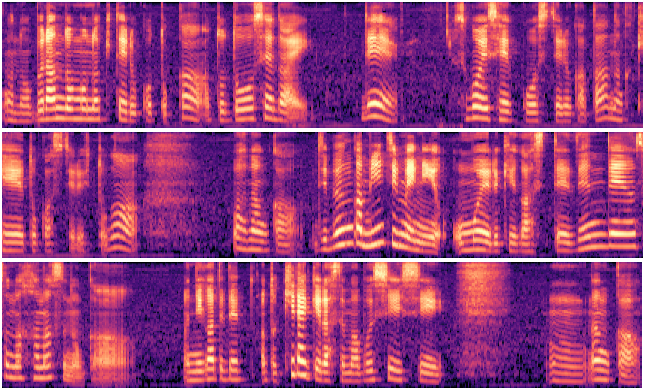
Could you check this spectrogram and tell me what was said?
あのブランド物着てる子とかあと同世代ですごい成功してる方なんか経営とかしてる人がはなんか自分が惨めに思える気がして全然その話すのが苦手であとキラキラして眩しいし、うん、なんか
